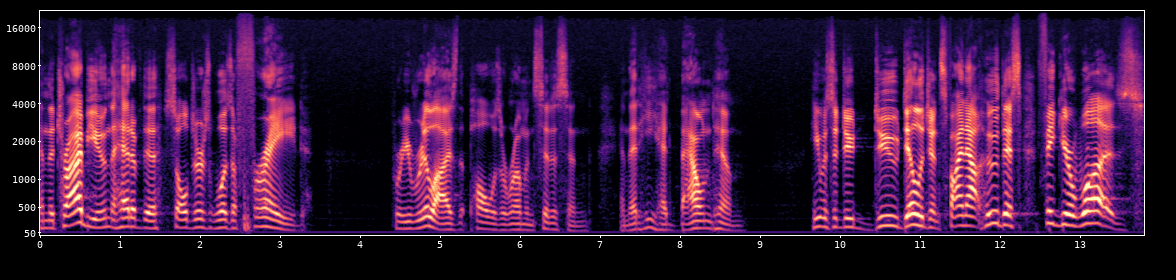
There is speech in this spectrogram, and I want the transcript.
And the tribune, the head of the soldiers, was afraid, for he realized that Paul was a Roman citizen and that he had bound him. He was to do due diligence, find out who this figure was.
